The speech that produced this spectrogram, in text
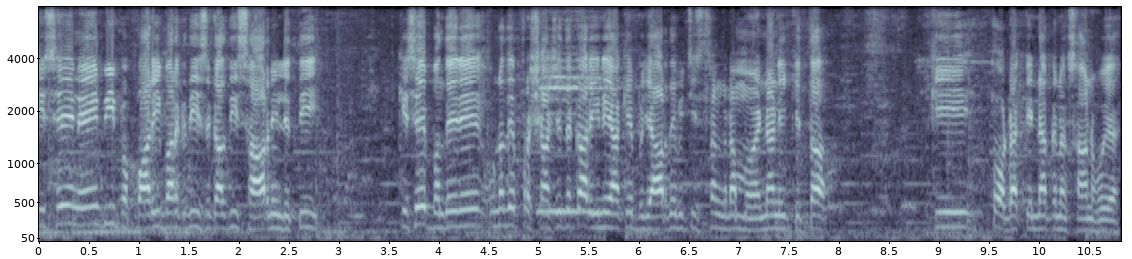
ਕਿਸੇ ਨੇ ਵੀ ਵਪਾਰੀ ਵਰਗ ਦੀ ਇਸ ਗੱਲ ਦੀ ਸਾਰ ਨਹੀਂ ਲਿੱਤੀ। ਕਿਸੇ ਬੰਦੇ ਨੇ, ਉਹਨਾਂ ਦੇ ਪ੍ਰਸ਼ਾਸਨ ਅਧਿਕਾਰੀ ਨੇ ਆ ਕੇ ਬਾਜ਼ਾਰ ਦੇ ਵਿੱਚ ਇਸ ਢੰਗ ਨਾਲ ਮੁਆਇਨਾ ਨਹੀਂ ਕੀਤਾ ਕਿ ਤੁਹਾਡਾ ਕਿੰਨਾ ਕੁ ਨੁਕਸਾਨ ਹੋਇਆ।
